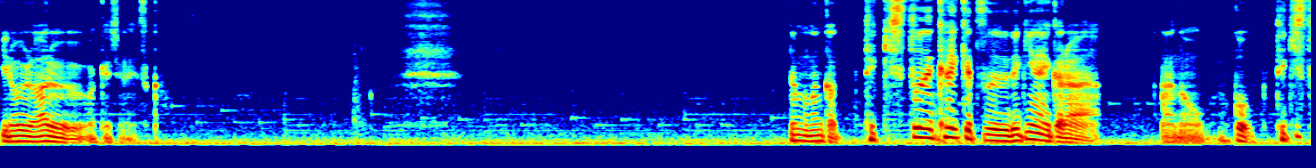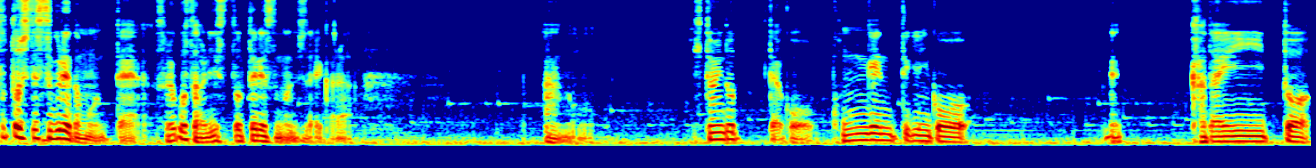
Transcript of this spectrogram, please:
いろいろあるわけじゃないですか。でもなんかテキストで解決できないからあのこうテキストとして優れたものってそれこそアリストテレスの時代からあの人にとってはこう根源的にこう、ね、課題と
